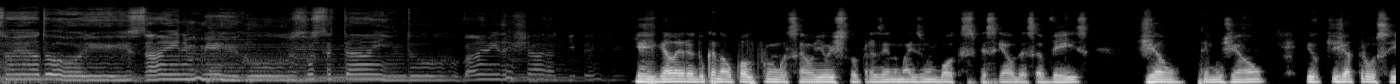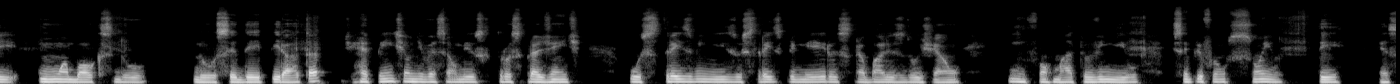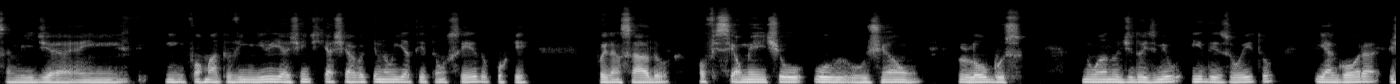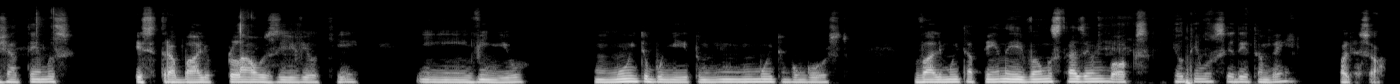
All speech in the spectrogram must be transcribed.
sonhadores, a inimigos, você tá indo, vai me deixar aqui perdido. E aí galera do canal Paulo Promoção, e hoje estou trazendo mais um inbox especial dessa vez, João, temos João, eu que já trouxe um unboxing do, do CD Pirata, de repente a Universal Music trouxe pra gente os três vinis, os três primeiros trabalhos do João em formato vinil, sempre foi um sonho ter essa mídia em, em formato vinil e a gente que achava que não ia ter tão cedo, porque foi lançado oficialmente o, o, o João Lobos no ano de 2018 e agora já temos esse trabalho plausível aqui em vinil, muito bonito, muito bom gosto, vale muito a pena e vamos trazer um inbox. Eu tenho um CD também, olha só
